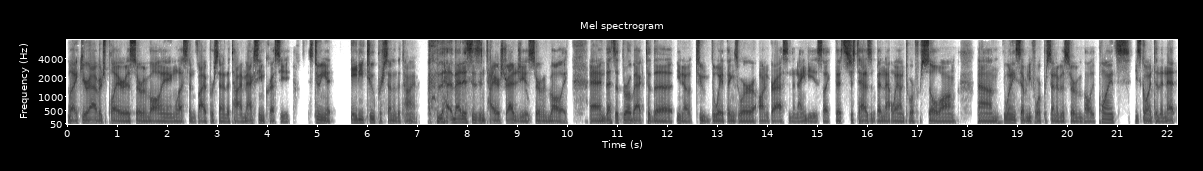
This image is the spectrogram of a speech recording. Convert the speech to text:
Like your average player is serve and volleying less than five percent of the time. Maxime Cressy is doing it 82% of the time. that, that is his entire strategy is serve and volley. And that's a throwback to the, you know, to the way things were on grass in the 90s. Like that's just hasn't been that way on tour for so long. Um, winning 74% of his serve and volley points. He's going to the net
